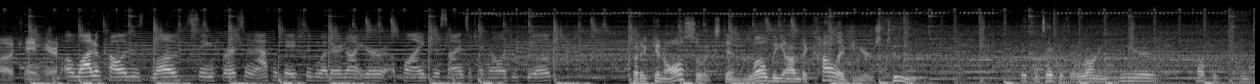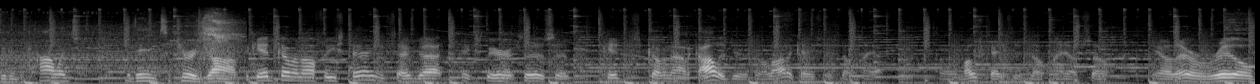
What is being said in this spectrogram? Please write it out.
uh, came here. A lot of colleges love seeing first in an application whether or not you're applying to a science or technology field. But it can also extend well beyond the college years, too. They can take what they're learning here, help them get into college, but then secure a job. The kids coming off these teams, they've got experiences that kids coming out of colleges in a lot of cases don't have, or in most cases don't have. So, you know, they're a real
